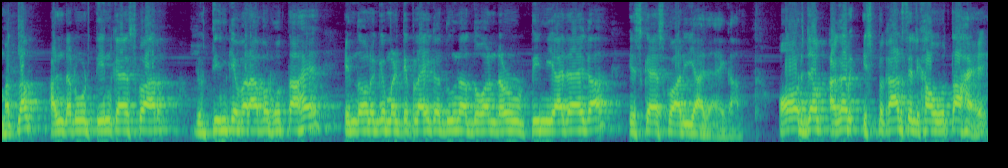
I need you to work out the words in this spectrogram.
मतलब अंडर रूट तीन का स्क्वायर जो तीन के बराबर होता है, इन दोनों के मल्टीप्लाई का दूना दो अंडर रूट तीन ही आ जाएगा, इसका स्क्वायर ही आ जाएगा। और जब अगर इस प्रकार से लिखा होता है,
